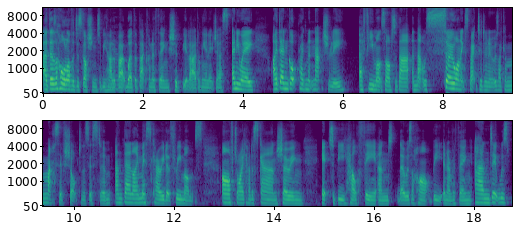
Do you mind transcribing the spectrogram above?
Uh, there's a whole other discussion to be had about whether that kind of thing should be allowed on the NHS. Anyway, I then got pregnant naturally a few months after that, and that was so unexpected, and it was like a massive shock to the system. And then I miscarried at three months after I'd had a scan showing it to be healthy and there was a heartbeat and everything. And it was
